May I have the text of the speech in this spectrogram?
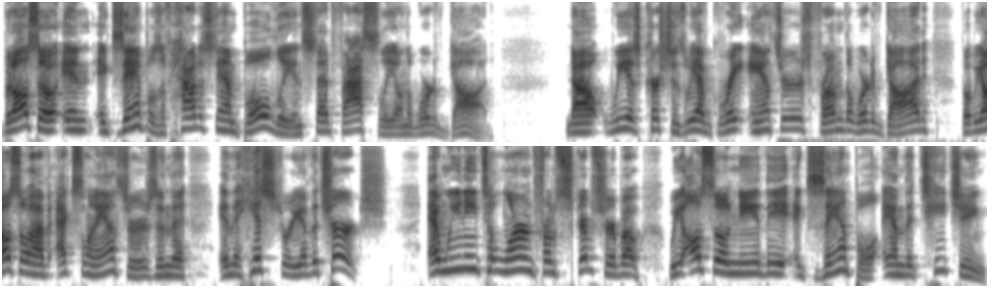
but also in examples of how to stand boldly and steadfastly on the Word of God. Now, we as Christians, we have great answers from the Word of God, but we also have excellent answers in the in the history of the church. And we need to learn from Scripture, but we also need the example and the teaching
